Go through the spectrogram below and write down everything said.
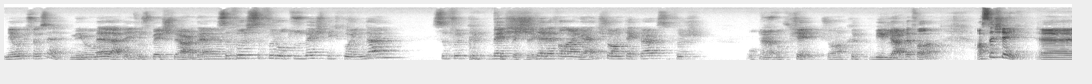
Neo'yu söylesene. Neo Nerelerdeydi? 35'lerde 0035 Bitcoin'den 0.45'lere 45'lere falan geldi. Şu an tekrar 0.30'luk şey. Şu an 41'lerde falan. Aslında şey, e,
